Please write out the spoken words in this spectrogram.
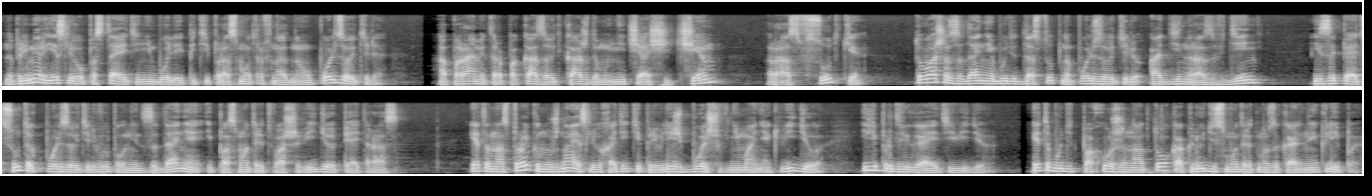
Например, если вы поставите не более 5 просмотров на одного пользователя, а параметр показывать каждому не чаще чем раз в сутки, то ваше задание будет доступно пользователю один раз в день, и за 5 суток пользователь выполнит задание и посмотрит ваше видео 5 раз. Эта настройка нужна, если вы хотите привлечь больше внимания к видео или продвигаете видео. Это будет похоже на то, как люди смотрят музыкальные клипы.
